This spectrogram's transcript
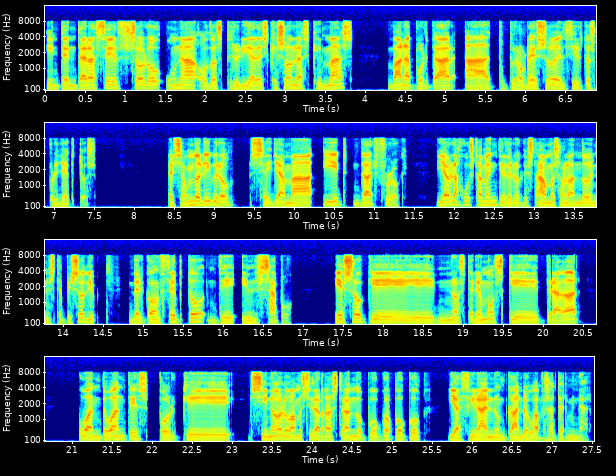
intentar hacer solo una o dos prioridades que son las que más van a aportar a tu progreso en ciertos proyectos. El segundo libro se llama Eat That Frog y habla justamente de lo que estábamos hablando en este episodio, del concepto de el sapo. Eso que nos tenemos que tragar cuanto antes porque si no lo vamos a ir arrastrando poco a poco y al final nunca lo vamos a terminar.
